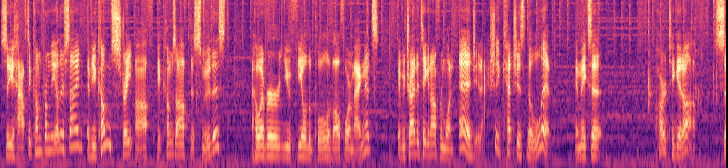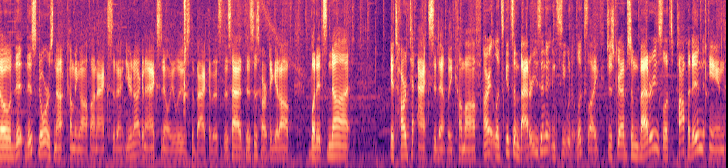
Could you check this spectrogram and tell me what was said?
so you have to come from the other side. If you come straight off, it comes off the smoothest. However, you feel the pull of all four magnets. If we try to take it off from one edge, it actually catches the lip and makes it hard to get off. So th this door is not coming off on accident. You're not going to accidentally lose the back of this. This this is hard to get off, but it's not it's hard to accidentally come off. All right, let's get some batteries in it and see what it looks like. Just grab some batteries, let's pop it in and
